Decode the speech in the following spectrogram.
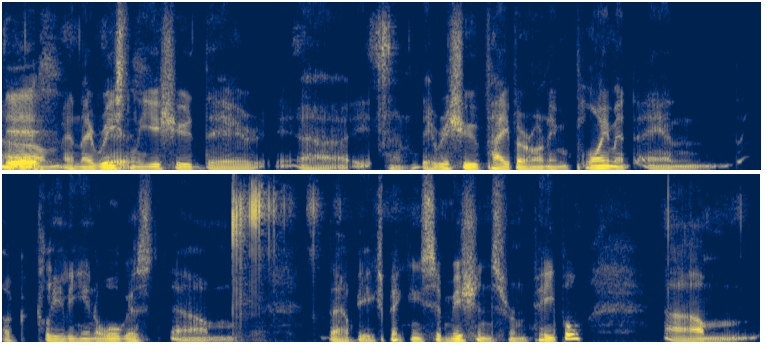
yes. um, and they recently yes. issued their uh, their issue paper on employment, and uh, clearly in August um, they'll be expecting submissions from people. Um,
